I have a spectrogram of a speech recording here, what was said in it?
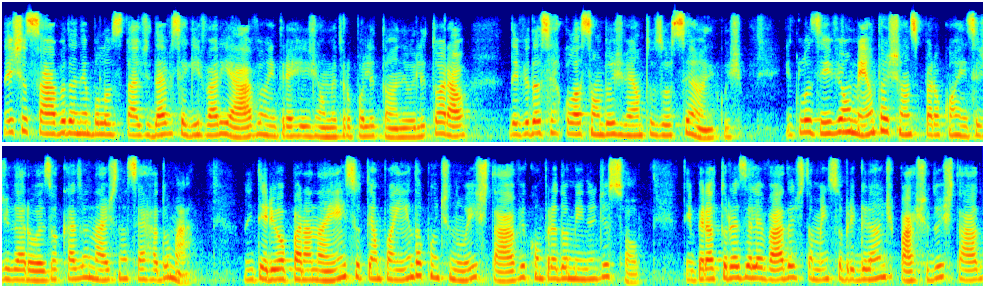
Neste sábado, a nebulosidade deve seguir variável entre a região metropolitana e o litoral, devido à circulação dos ventos oceânicos. Inclusive, aumenta a chance para ocorrência de garoas ocasionais na Serra do Mar. No interior paranaense, o tempo ainda continua estável com predomínio de sol. Temperaturas elevadas também sobre grande parte do estado,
